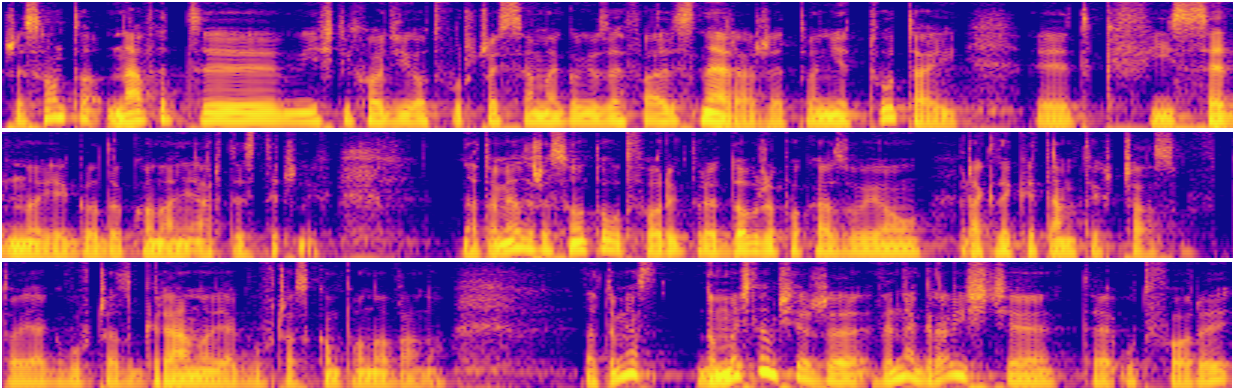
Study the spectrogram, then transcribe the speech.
że są to nawet y, jeśli chodzi o twórczość samego Józefa Elsnera, że to nie tutaj y, tkwi sedno jego dokonań artystycznych. Natomiast, że są to utwory, które dobrze pokazują praktykę tamtych czasów, to jak wówczas grano, jak wówczas komponowano. Natomiast domyślam się, że wy nagraliście te utwory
